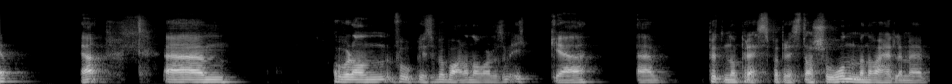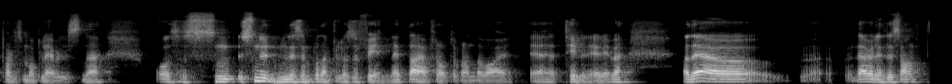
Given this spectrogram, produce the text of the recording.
Yep. Ja. Um, og hvordan fokuset på barna nå var liksom ikke uh, putte noe press på prestasjon, men det var heller med på liksom opplevelsene. Og så snudde han liksom på den filosofien litt da, i forhold til hvordan det var eh, tidligere i livet. Og det er jo det er veldig interessant.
